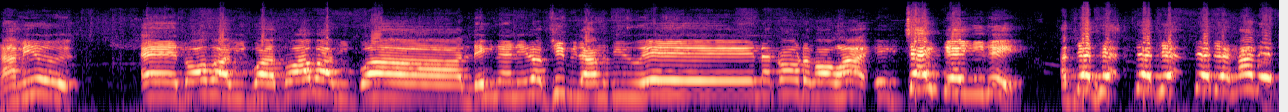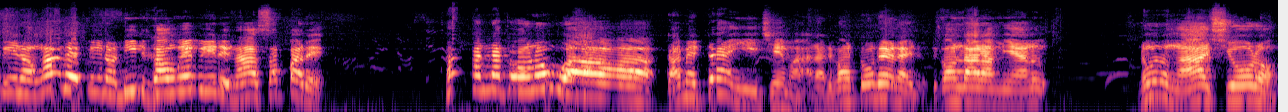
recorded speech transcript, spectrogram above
ငါမင်းတို့အဲသွားပါပြီကွာသွားပါပြီကွာလိန်နံနေတော့ဖြစ်ပြီလားမသိဘူးဟေးနှကောင်တစ်ကောင်ဟာအေးကြိုက်တယ်ညီလေးအပြက်ပြက်အပြက်ပြက်အပြက်ပြက်ငါလည်းပြီးတော့ငါလည်းပြီးတော့ဒီတစ်ကောင်ပဲပြီးတယ်ငါစပ်ပတ်တယ် ဟာနှစ်ကောင်လုံးကွာဒါမဲ့တန့်အရေးချင်းမှာအဲ့ဒါဒီကောင်တွန်းထည့်လိုက်လို့ဒီကောင်လာတာမြန်လို့နှုံးတော့ငါရှောတော့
